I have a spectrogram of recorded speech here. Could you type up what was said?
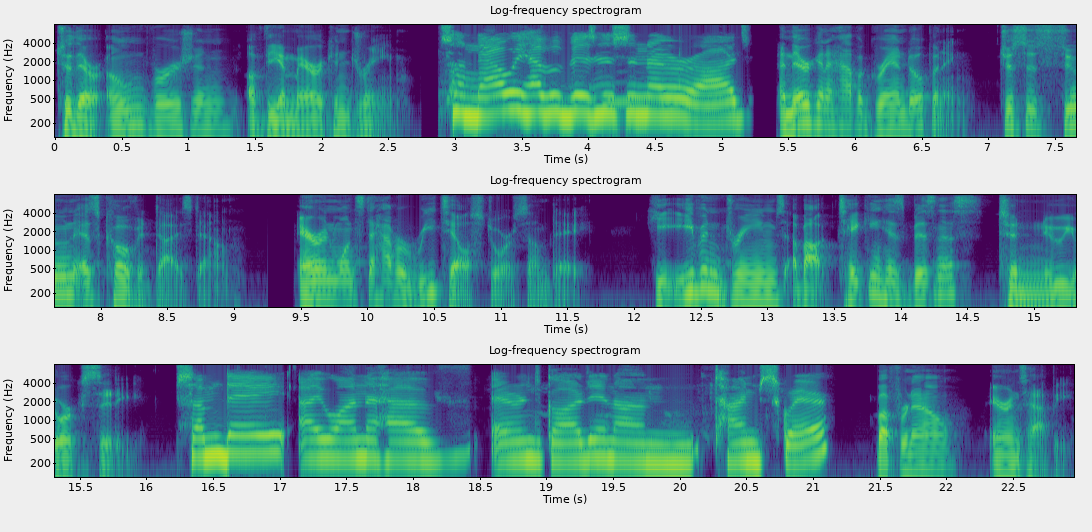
to their own version of the American dream. So now we have a business in our garage. And they're going to have a grand opening just as soon as COVID dies down. Aaron wants to have a retail store someday. He even dreams about taking his business to New York City. Someday I want to have Aaron's garden on Times Square. But for now, Aaron's happy.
